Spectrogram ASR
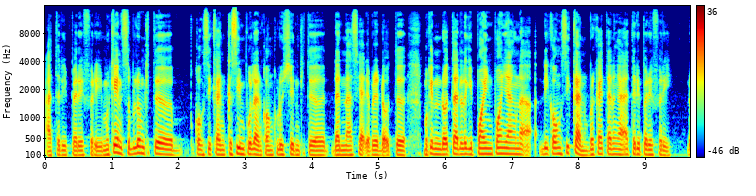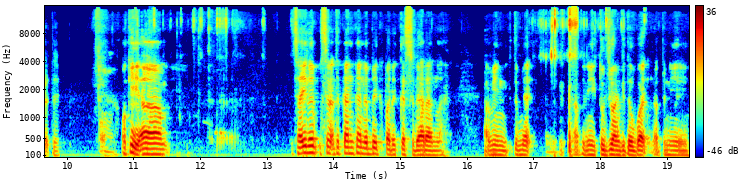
arteri periferi. Mungkin sebelum kita kongsikan kesimpulan conclusion kita dan nasihat daripada doktor, mungkin doktor ada lagi poin-poin yang nak dikongsikan berkaitan dengan arteri periferi, doktor. Okey, um, saya, le- saya nak tekankan lebih kepada kesedaran lah. I mean, kita punya, apa ni, tujuan kita buat apa ni,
